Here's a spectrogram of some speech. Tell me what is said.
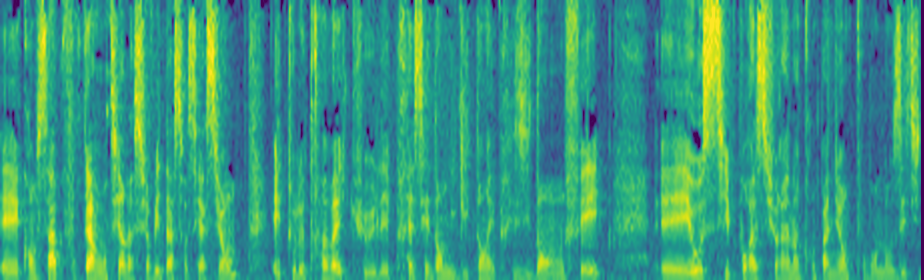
Et comme ça, pour garantir la survie de l'association et tout le travail que les précédents militants et présidents ont fait et aussi pour assurer un accompagnement pour nos étudiants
